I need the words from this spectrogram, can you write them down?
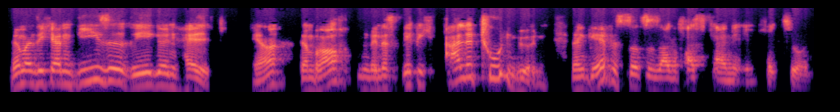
Wenn man sich an diese Regeln hält, ja, dann braucht, wenn das wirklich alle tun würden, dann gäbe es sozusagen fast keine Infektion.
